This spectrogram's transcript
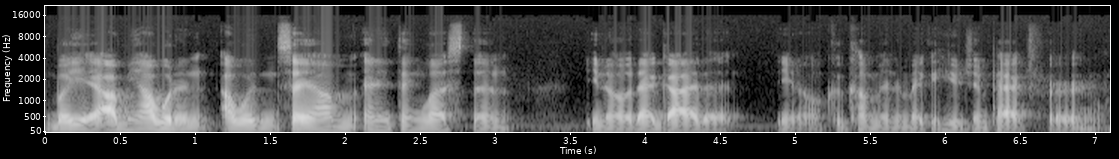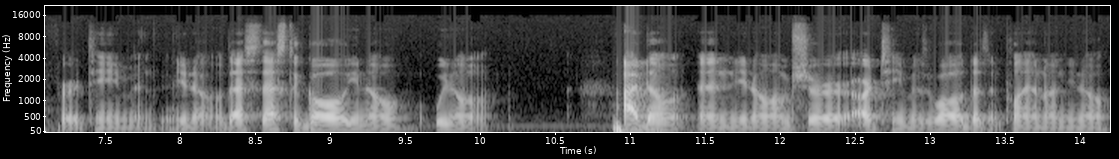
but yeah, I mean, I wouldn't. I wouldn't say I'm anything less than, you know, that guy that you know could come in and make a huge impact for for a team, and you know that's that's the goal. You know we don't, I don't, and you know I'm sure our team as well doesn't plan on you know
